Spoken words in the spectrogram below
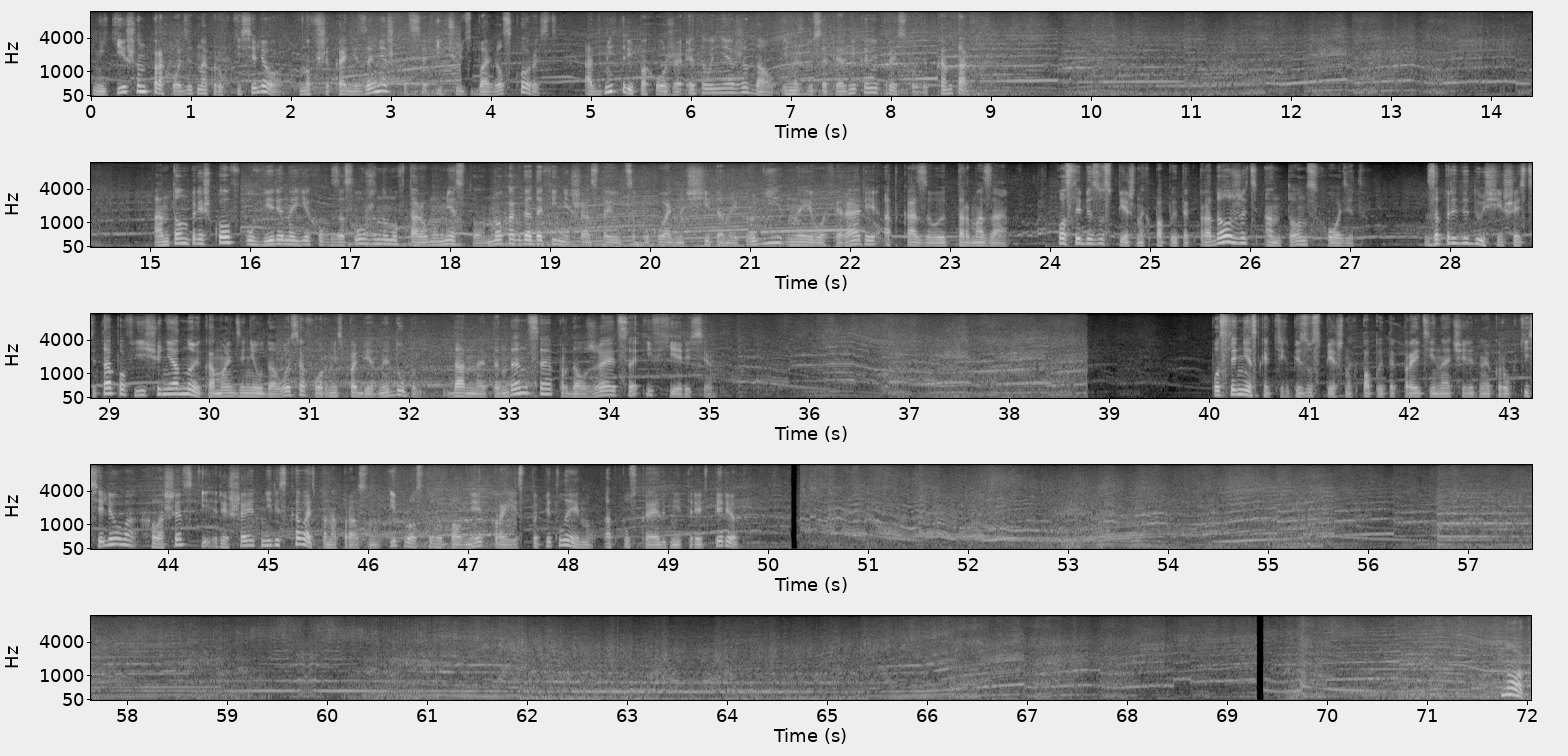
Никишин проходит на круг Киселева, но в шикане замешкался и чуть сбавил скорость, а Дмитрий, похоже, этого не ожидал, и между соперниками происходит контакт. Антон Плешков уверенно ехал к заслуженному второму месту, но когда до финиша остаются буквально считанные круги, на его Феррари отказывают тормоза. После безуспешных попыток продолжить, Антон сходит. За предыдущие шесть этапов еще ни одной команде не удалось оформить победный дубль. Данная тенденция продолжается и в Хересе. После нескольких безуспешных попыток пройти на очередной круг Киселева, Холошевский решает не рисковать понапрасну и просто выполняет проезд по питлейну, отпуская Дмитрия вперед.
